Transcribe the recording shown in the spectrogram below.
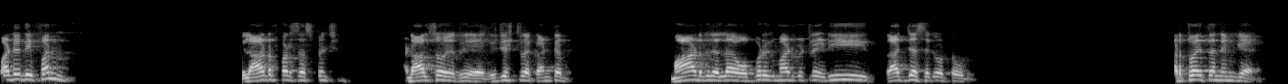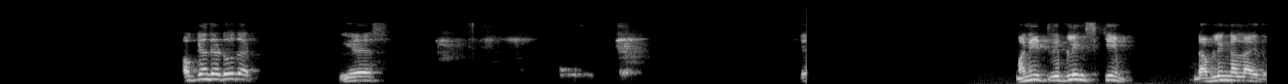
what is the fun will order for suspension and also register contempt ಮಾಡಿದ್ರೆ ಎಲ್ಲ ಒಬ್ಬರಿಗೆ ಮಾಡಿಬಿಟ್ರೆ ಇಡೀ ರಾಜ್ಯ ಸರಿ ಹೊಟ್ಟೋಡು ಅರ್ಥವಾಯ್ತಾ ನಿಮ್ಗೆ? ಓಕೆ ಅಂದ್ರೆ do that Yes. Money tripling scheme doubling ಅಲ್ಲ ಇದು.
